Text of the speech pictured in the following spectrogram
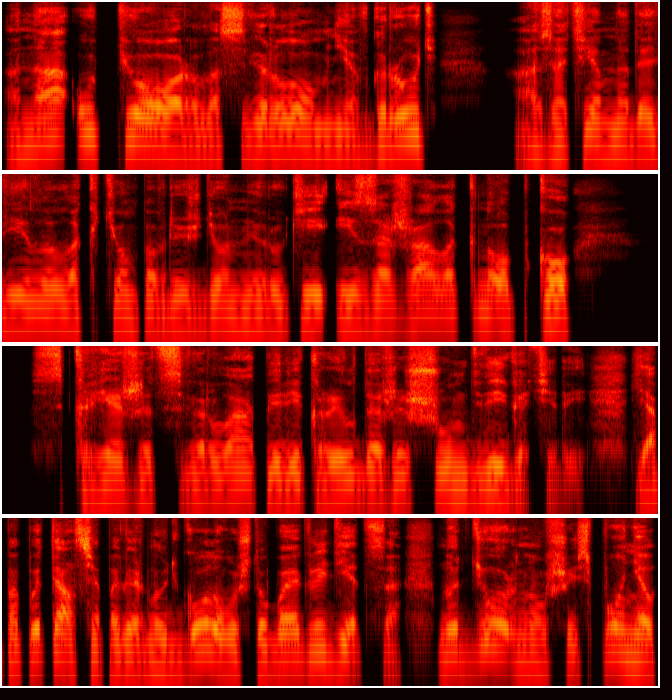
она уперла сверло мне в грудь, а затем надавила локтем поврежденной руки и зажала кнопку. Скрежет сверла перекрыл даже шум двигателей. Я попытался повернуть голову, чтобы оглядеться, но, дернувшись, понял,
